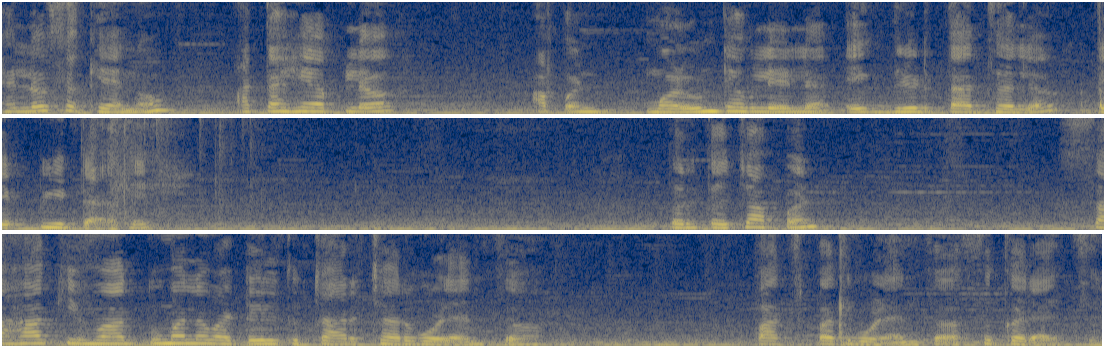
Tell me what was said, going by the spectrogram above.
हॅलो सख्यानो. आता हे आपलं आपण मळून ठेवलेलं एक दीड तास झालं ते पीठ आहे. तर त्याच्या आपण सहा किंवा तुम्हाला वाटेल की चार चार गोळ्यांचं पाच पाच गोळ्यांचं असं करायचं.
